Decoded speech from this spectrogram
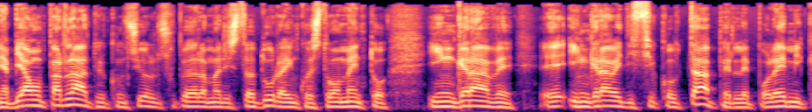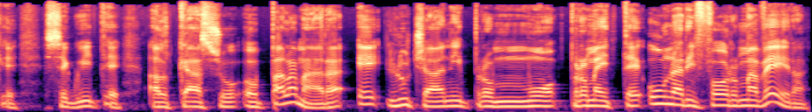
ne abbiamo parlato, il Consiglio Superiore della Magistratura è in questo momento in grave, eh, in grave difficoltà per le polemiche seguite al caso oh, Palamara e Luciani promuo- promette una riforma vera.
